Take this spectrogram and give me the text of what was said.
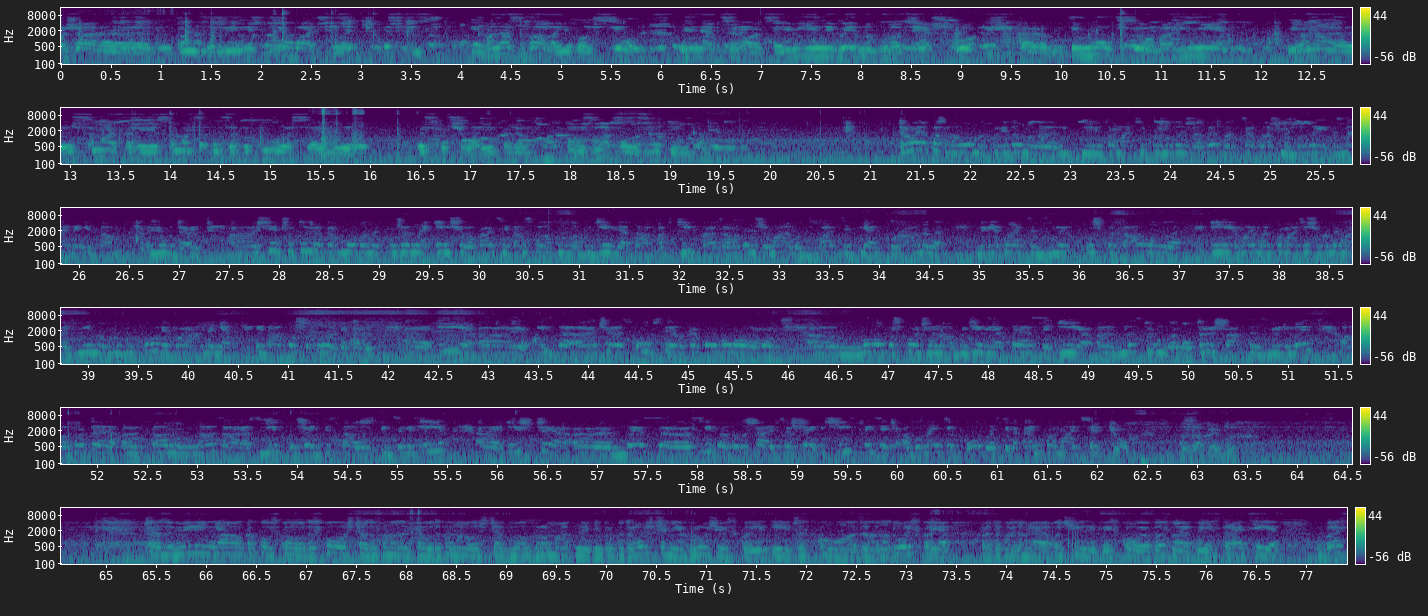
пожар, е, вона не, бачила. Вона звала його все, він не обзирався. і мені не видно було, те, що, в все, в вогні. І вона е, сама каже, я сама задихнулася і вискочила, і каже, повзла по ступінькам. Троє загалом повідомили інформацію про новий загиблих. Це власне були знайдені там люди. А ще чотири травмованих уже на іншій локації. Там спалахнула будівля та автівка. Загалом вже маємо 25 поранених, 19 з них ушпиталили. І маємо інформацію, що вони мають мінно-вибухові поранення і також опіки. Е, І е, із е, через обстріл Кривого було пошкоджена будівля ТЕС і знеструмлено три шахти з людьми. Тисяч абонентів області. Така інформація. П'ятьох загиблих. Через обміління Каховського водосховища зупинилися водоканали ще двох громад на Дніпропетровщині, Грушівської і частково Зеленодольської. Про це повідомляє очільник військової обласної адміністрації. Без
